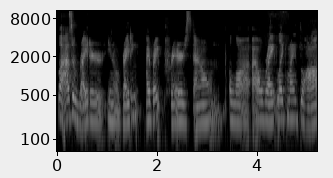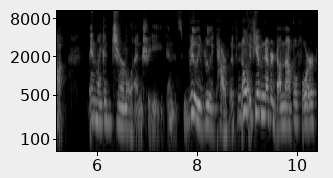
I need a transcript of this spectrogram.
well as a writer you know writing i write prayers down a lot i'll write like my dua in like a journal entry and it's really really powerful if no if you have never done that before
